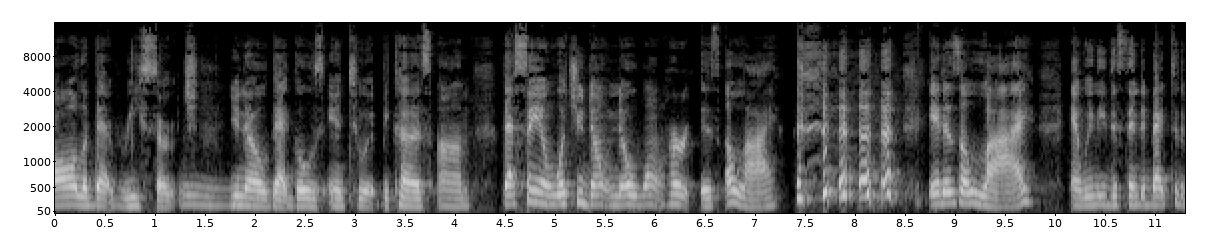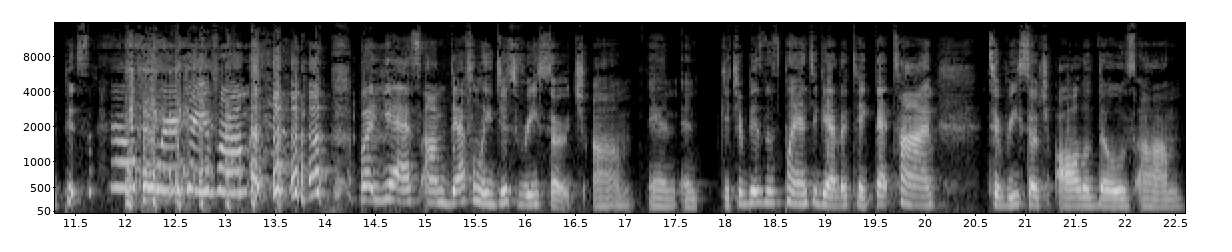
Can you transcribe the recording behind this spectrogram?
all of that research, mm. you know, that goes into it because, um, that saying what you don't know won't hurt is a lie. it is a lie and we need to send it back to the pits of hell where it came from. but yes, um, definitely just research, um, and, and get your business plan together. Take that time to research all of those, um,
